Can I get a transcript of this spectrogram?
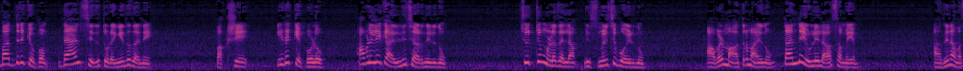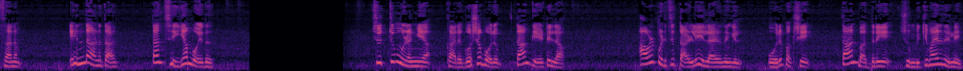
ഭദ്രയ്ക്കൊപ്പം ഡാൻസ് ചെയ്ത് തുടങ്ങിയത് തന്നെ. പക്ഷേ ഇടയ്ക്കെപ്പോഴോ അവളിലേക്ക് അലിഞ്ഞു ചേർന്നിരുന്നു. ചുറ്റുമുള്ളതെല്ലാം വിസ്മരിച്ചു പോയിരുന്നു. അവൾ മാത്രമായിരുന്നു തന്റെ ഉള്ളിൽ ആ സമയം. അതിനവസാനം എന്താണ് താൻ താൻ ചെയ്യാൻ പോയത്? ചുറ്റും മുഴങ്ങിയ കരഘോഷ പോലും താൻ കേട്ടില്ല. അവൾ പിടിച്ച് തള്ളിയില്ലായിരുന്നെങ്കിൽ ഒരു പക്ഷേ താൻ ഭദ്രയെ ചുംബിക്കുമായിരുന്നില്ലേ?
